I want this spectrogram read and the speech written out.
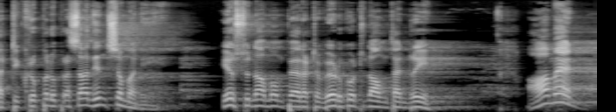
అట్టి కృపను ప్రసాదించమని ఏసునామం పేరట వేడుకుంటున్నాం తండ్రి. ఆమెన్.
